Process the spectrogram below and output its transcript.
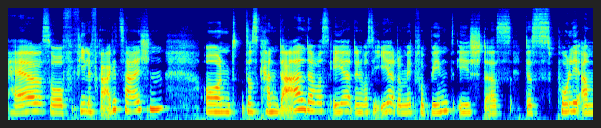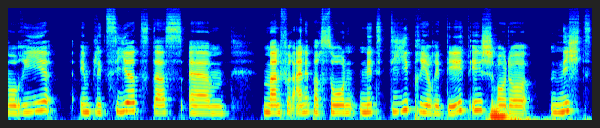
hä, so viele Fragezeichen. Und der Skandal, der was eher, den was ich eher damit verbinde, ist, dass das Polyamorie impliziert, dass ähm, man für eine Person nicht die Priorität ist mhm. oder nicht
